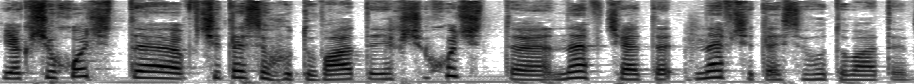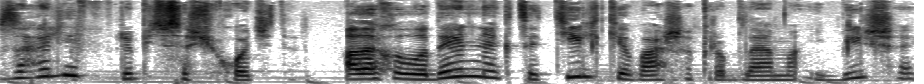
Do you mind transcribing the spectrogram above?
Якщо хочете вчитеся готувати, якщо хочете не вчите, не вчитеся готувати, взагалі робіть все, що хочете. Але холодильник це тільки ваша проблема і більше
